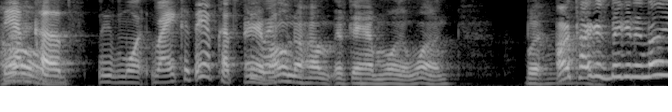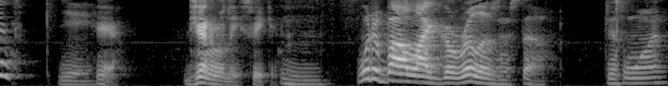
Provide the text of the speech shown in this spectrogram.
They oh. have cubs more, right? Because they have cubs too, Damn, I don't know how if they have more than one, but aren't tigers bigger than lions? Yeah. Yeah, generally speaking. What about like gorillas and stuff? Just one?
